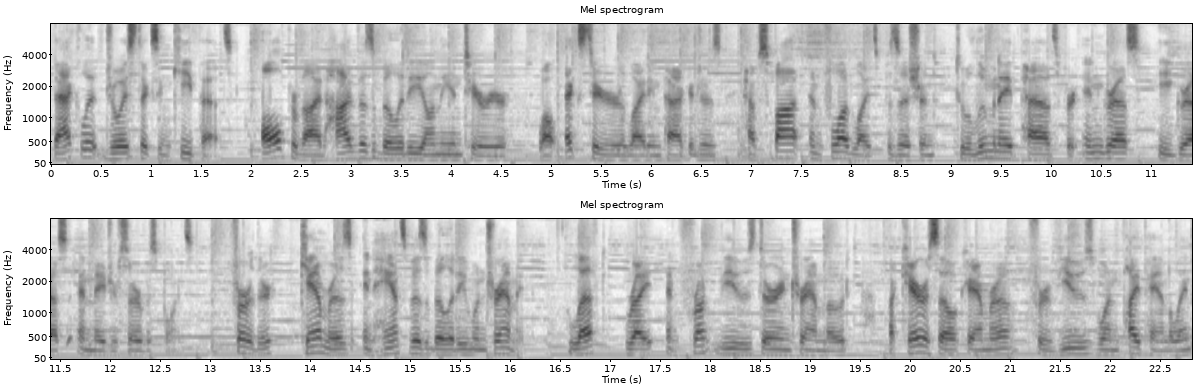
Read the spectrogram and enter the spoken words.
backlit joysticks and keypads. All provide high visibility on the interior, while exterior lighting packages have spot and floodlights positioned to illuminate paths for ingress, egress, and major service points. Further, Cameras enhance visibility when tramming. Left, right, and front views during tram mode, a carousel camera for views when pipe handling,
